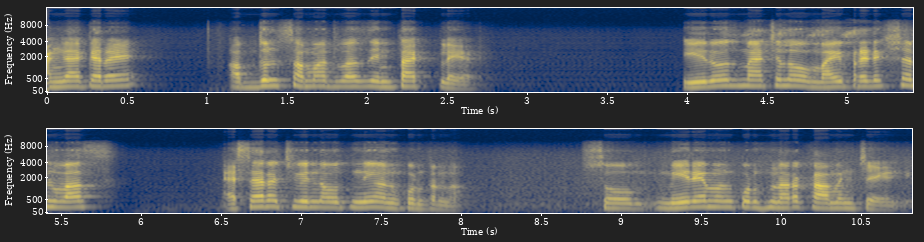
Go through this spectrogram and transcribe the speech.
Hangargekar Abdul Samad as impact player ఈరోజు మ్యాచ్లో my prediction was SRH win అవుతుంది అనుకుంటున్నా. సో మీరేమనుకుంటున్నారో కామెంట్ చేయండి.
